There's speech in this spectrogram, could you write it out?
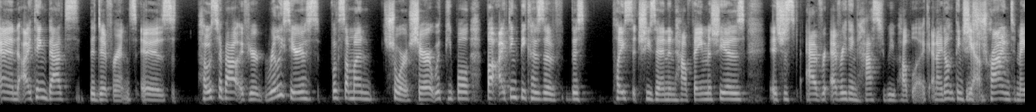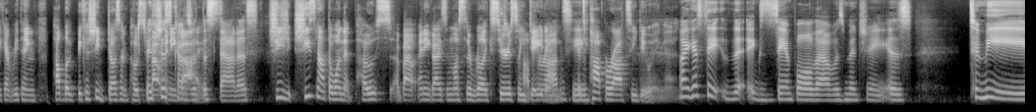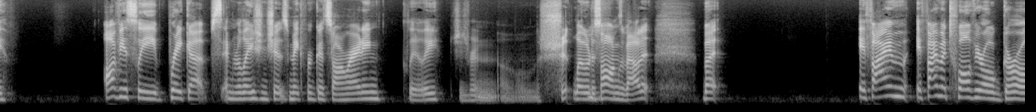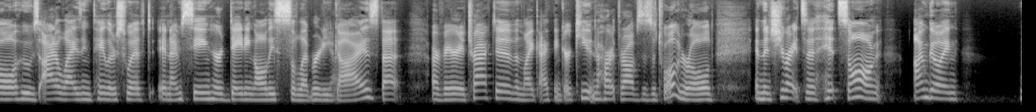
And I think that's the difference is post about if you're really serious with someone, sure, share it with people. But I think because of this place that she's in and how famous she is, it's just every, everything has to be public. And I don't think she's Yeah. trying to make everything public because she doesn't post about. It about just any comes guys. with the status. she she's not the one that posts about any guys unless they're like seriously dating. It's paparazzi doing it. I guess the the example that I was mentioning is to me obviously breakups and relationships make for good songwriting. Clearly, she's written a shitload of songs about it. But if I'm if I'm a 12-year-old girl who's idolizing Taylor Swift and I'm seeing her dating all these celebrity Yeah. guys that are very attractive and like I think are cute and heartthrobs as a 12-year-old and then she writes a hit song, I'm going,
